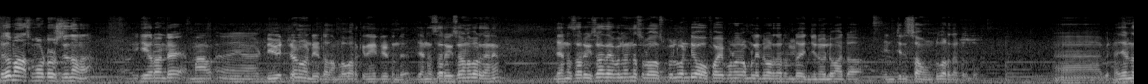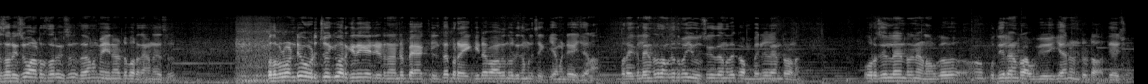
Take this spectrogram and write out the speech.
ഇത് മാസ് മോട്ടോഴ്സിൽ നിന്നാണ്. ഹീറോന്റെ ഡ്യൂറ്റാണ് വേണ്ടിയിട്ട് നമ്മൾ വർക്കിന് കിട്ടിയിട്ടുണ്ട് ജന സർവീസാണ് പറഞ്ഞത്. ജന സർവീസ് അതേപോലെ തന്നെ സ്ലോ സ്പീഡ് വണ്ടി ഓഫ് ആയി പോണ കംപ്ലൈന്റ് പറഞ്ഞിട്ടുണ്ട് എഞ്ചിനോയിൽ മാറ്റാം എഞ്ചിൻ സൗണ്ട് പറഞ്ഞിട്ടുണ്ട്. പിന്നെ ജന സർവീസ് വാട്ടർ സർവീസ് ഇതാണ് മെയിനായിട്ട് പറഞ്ഞാണ് കേസ് അപ്പോൾ നമ്മൾ വണ്ടി ഓടിച്ച് നോക്കി വർക്കിന് കയറ്റിയിട്ടുണ്ട് അതിന്റെ ബാക്കിലത്തെ ബ്രേക്കിന്റെ ഭാഗം നോക്കി നമ്മൾ ചെക്ക് ചെയ്യാൻ വേണ്ടി അയച്ചാണ് ബ്രേക്ക് ലൈൻഡർ നമുക്ക് നമ്മൾ യൂസ് ചെയ്തത് കമ്പനി ലൈൻഡറാണ് ഒറിജിനൽ ലൈൻഡർ തന്നെയാണ്. നമുക്ക് പുതിയ ലൈൻഡർ ഉപയോഗിക്കാനുണ്ട് കേട്ടോ അത്യാവശ്യം.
